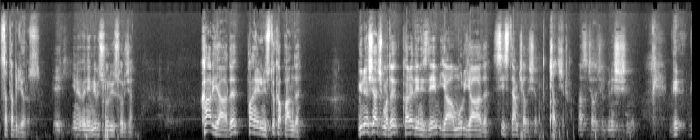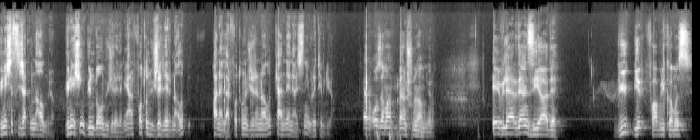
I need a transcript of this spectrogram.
satabiliyoruz. Peki yine önemli bir soruyu soracağım. Kar yağdı, panelin üstü kapandı. Güneş açmadı, Karadeniz'deyim, yağmur yağdı. Sistem çalışır mı? Çalışır. Nasıl çalışır güneş ışığı? Gü- güneşin sıcaklığını almıyor. Güneşin gün doğum hücrelerini yani foton hücrelerini alıp paneller foton hücrelerini alıp kendi enerjisini üretebiliyor. Yani o zaman ben şunu anlıyorum. Evlerden ziyade büyük bir fabrikamız,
